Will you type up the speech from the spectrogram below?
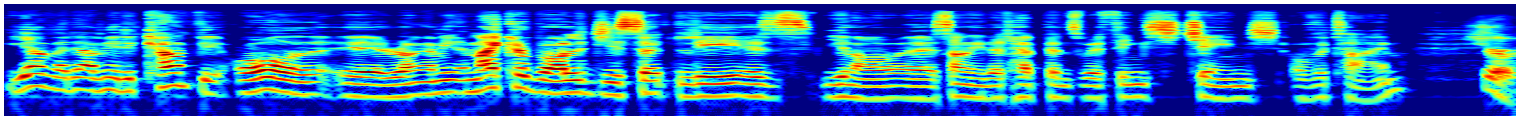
Yeah, but I mean, it can't be all uh, wrong. I mean, microbiology certainly is, you know, uh, something that happens where things change over time. Sure.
